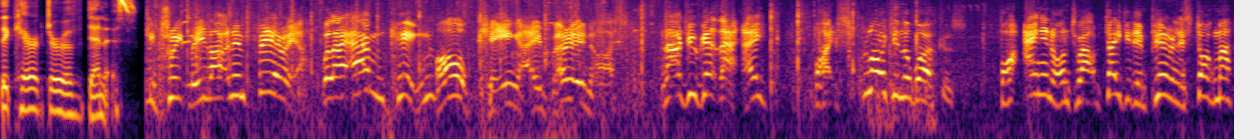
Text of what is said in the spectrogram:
the character of dennis You treat me like an inferior. Well, I am king. Oh, king, eh? Very nice. And how'd you get that, eh? By exploiting the workers. By hanging on to outdated imperialist dogma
